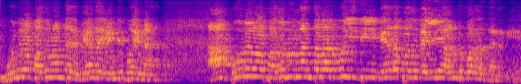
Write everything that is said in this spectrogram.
భూమిలో పదును ఉంటుంది. మీద ఎండిపోయిన ఆ భూమిలో పదునున్నంత వరకు ఇది మీద పదు వెళ్ళి అంటుకోదు దానికి.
